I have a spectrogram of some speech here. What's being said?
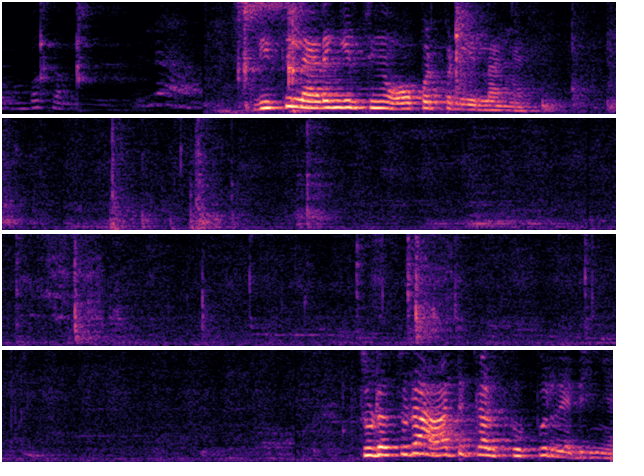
ரொம்ப கம்மி. விசில் அடங்கிருச்சுங்க ஓப்பன் பண்ணிடலாங்க. சுட சுட ஆட்டுக்கால் சூப்பு ரெடிங்க.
